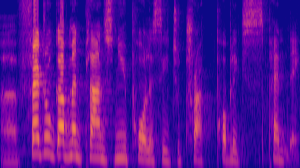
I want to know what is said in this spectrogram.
Uh, federal government plans new policy to track public spending.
